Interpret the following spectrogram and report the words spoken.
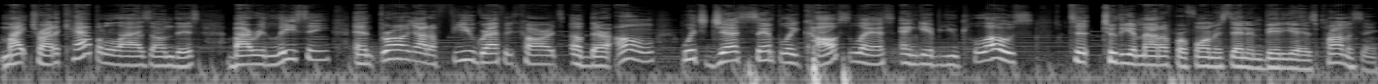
might try to capitalize on this by releasing and throwing out a few graphics cards of their own, which just simply cost less and give you close to, to the amount of performance that NVIDIA is promising.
